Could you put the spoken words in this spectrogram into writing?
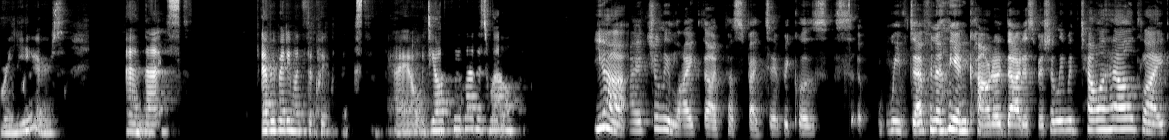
or years. And that's everybody wants the quick fix. I, do y'all see that as well? Yeah, I actually like that perspective because we've definitely encountered that, especially with telehealth. Like,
